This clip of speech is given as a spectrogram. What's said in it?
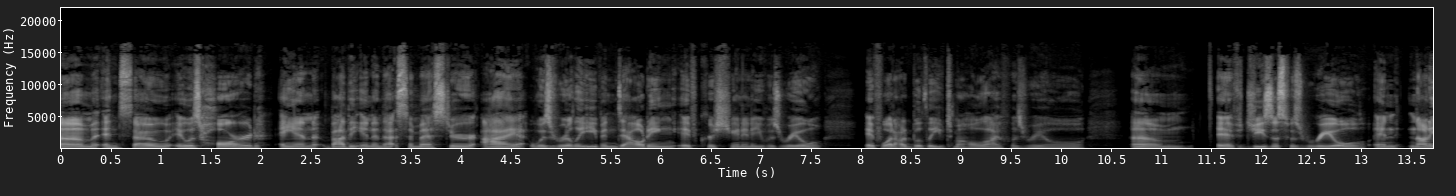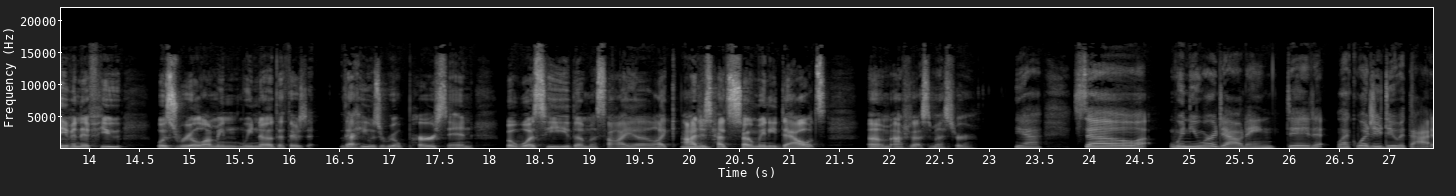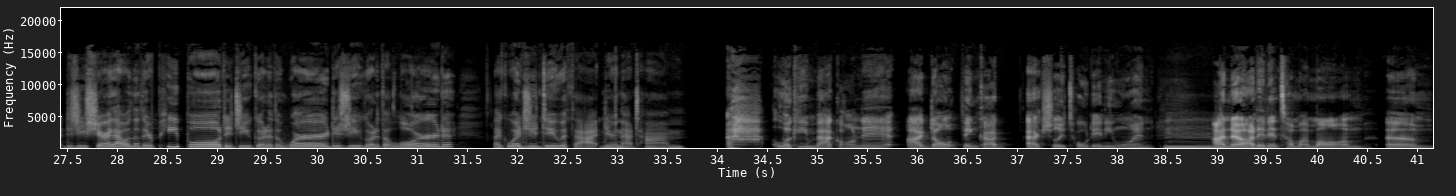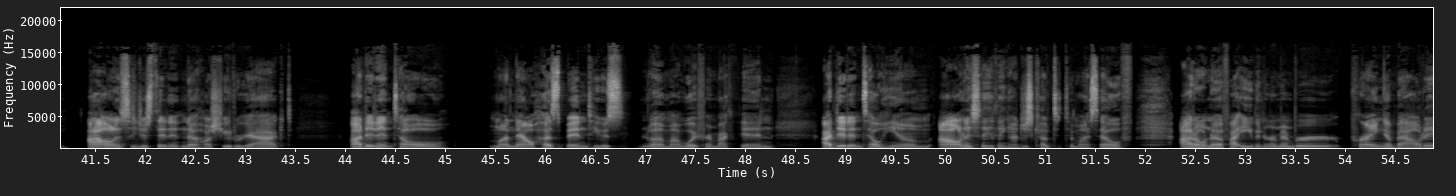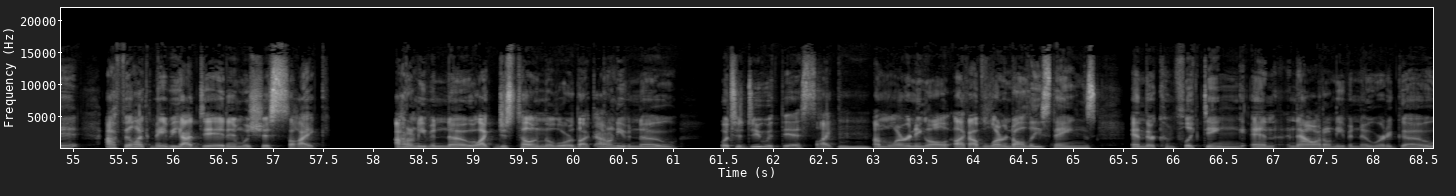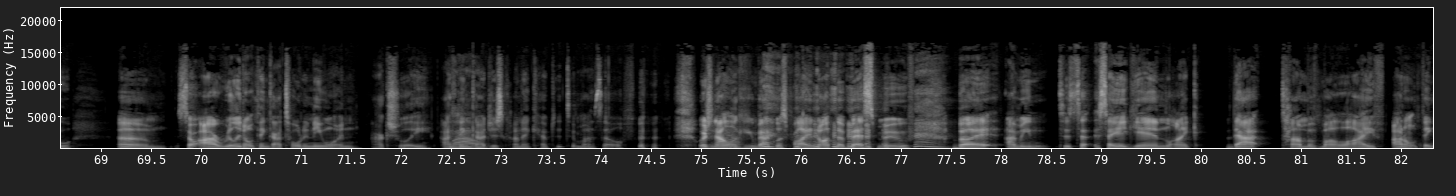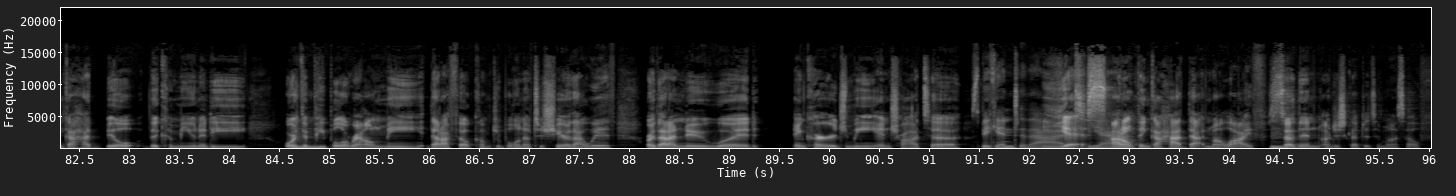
um, and so it was hard. And by the end of that semester, I was really even doubting if Christianity was real, if what I believed my whole life was real, um, if Jesus was real, and not even if he was real. I mean, we know that there's that he was a real person, but was he the Messiah? Like, I Mhm. just had so many doubts um, after that semester. Yeah. So when you were doubting, did like what did you do with that? Did you share that with other people? Did you go to the Word? Did you go to the Lord? Like what did you do with that during that time? Looking back on it, I don't think I actually told anyone. Mm. I know I didn't tell my mom. Um, I honestly just didn't know how she would react. I didn't tell my now husband. He was uh, my boyfriend back then. I didn't tell him. I honestly think I just kept it to myself. I don't know if I even remember praying about it. I feel like maybe I did and was just like, I don't even know, like just telling the Lord, like, I don't even know what to do with this. Like, Mhm. I'm learning all, like, I've learned all these things and they're conflicting and now I don't even know where to go. Um, so I really don't think I told anyone actually. I think I just kind of kept it to myself, which now Yeah. looking back was probably not the best move. But I mean, to sa- say again, like that time of my life, I don't think I had built the community or the Mhm. people around me that I felt comfortable enough to share that with or that I knew would encourage me and try to Speak into that. yes Yeah. i don't think i had that in my life Mm. so then i just kept it to myself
